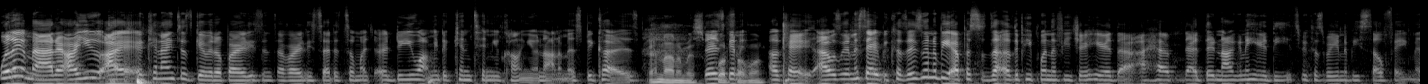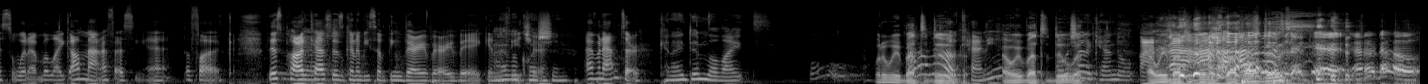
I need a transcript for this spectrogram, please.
Will it matter? Are you? I can I just give it up already since I've already said it so much, or do you want me to continue calling you anonymous? Because Anonymous, there's gonna favor. okay. I was gonna say because there's gonna be episodes that other people in the future hear that I have that they're not gonna hear these because we're gonna be so famous or whatever. Like I'm manifesting it. The fuck. This podcast is gonna be something very very big in I the have a future. question. I have an answer. Can I dim the lights? What are we about to I do? don't know, can you? Are we about to I do wish I what? had a candle. Are we about to do what Star Post do? I don't know.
